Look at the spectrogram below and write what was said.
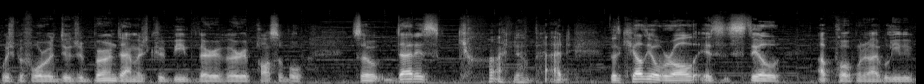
which before due to burn damage could be very, very possible. So that is kind of bad, but Kelly overall is still a Pokemon that I believe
